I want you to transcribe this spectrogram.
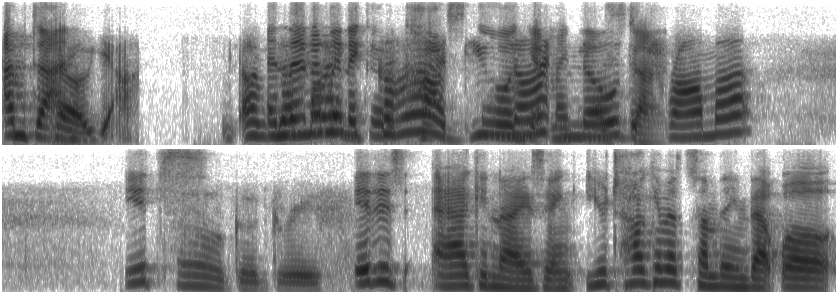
i'm done So yeah. Um, And then I'm gonna go to do you and not get my know the done. trauma? it's Oh, good grief! it is agonizing you're talking about something that will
